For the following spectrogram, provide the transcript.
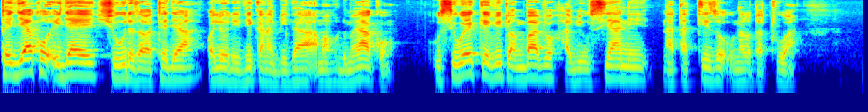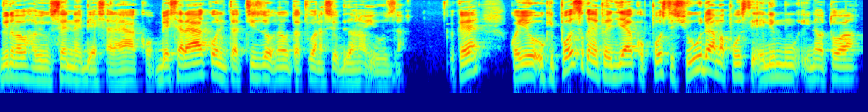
Peji yako ijae shuhuda za wateja walioridhika na bidhaa ama huduma yako. Usiweke vitu ambavyo havihusiani na tatizo unalotatua. Vitu ambavyo havihusiani na biashara yako. Biashara yako ni tatizo unalotatua na sio bidhaa unayoiuza. Okay? Kwa hiyo ukiposti kwenye peji yako posti shuhuda ama posti elimu inayotoa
